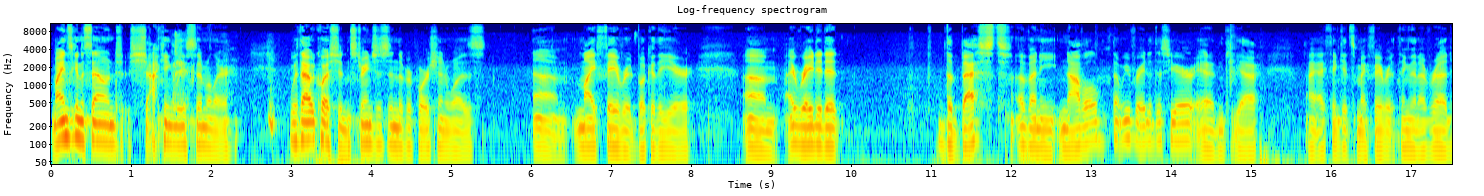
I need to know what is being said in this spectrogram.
Mine's going to sound shockingly similar. Without question, Strangeness in the Proportion was um, my favorite book of the year. Um, I rated it the best of any novel that we've rated this year, and yeah, I, I think it's my favorite thing that I've read.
